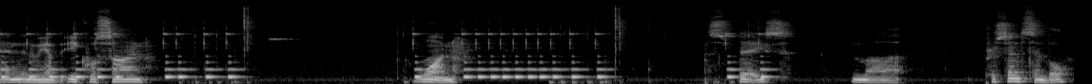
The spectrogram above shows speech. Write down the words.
And then we have the equal sign. One. Space my percent symbol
